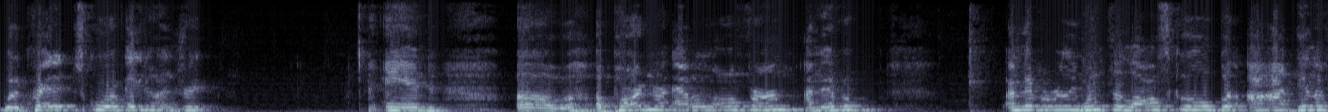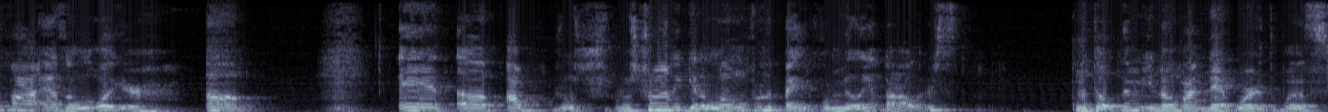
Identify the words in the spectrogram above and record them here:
with a credit score of 800, and uh, a partner at a law firm. I never, I never really went to law school, but I identify as a lawyer. Um, and uh, I was, was trying to get a loan from the bank for a million dollars. and told them, you know, my net worth was,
